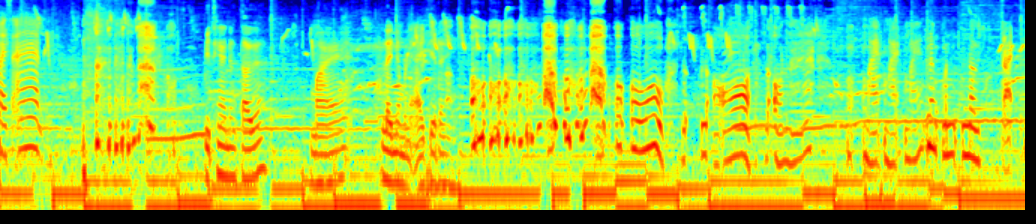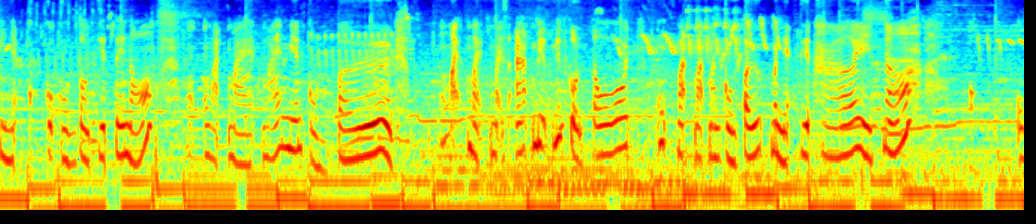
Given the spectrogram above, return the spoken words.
ម៉ែស្អាតពីថ្ងៃហ្នឹងទៅម៉ែលេងនៅម្នាក់ឯងទៀតហើយ អូអូល្អល្អណាម៉ែម៉ែម៉ែនឹងមិននៅតែពីអ្នកកូនកូនតូចទៀតទេណម៉ែម៉ែម៉ែមានកូនពៅម៉ែម៉ែម៉ែស្អាតមានមានកូនតូចបាត់បាត់បានកូនពៅម្នាក់ទៀតហើយណអូ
